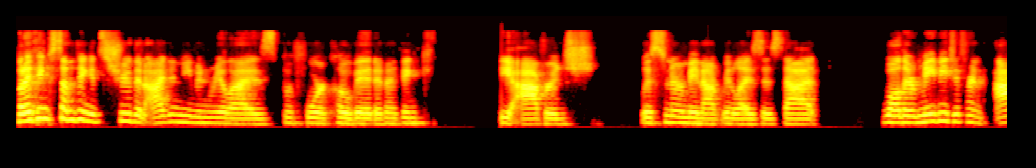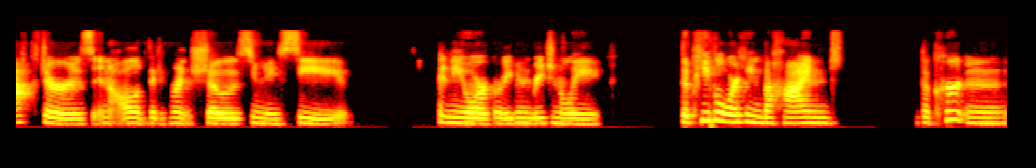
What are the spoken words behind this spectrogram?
but I think something it's true that I didn't even realize before COVID, and I think the average listener may not realize is that while there may be different actors in all of the different shows you may see in New York or even regionally, the people working behind the curtain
